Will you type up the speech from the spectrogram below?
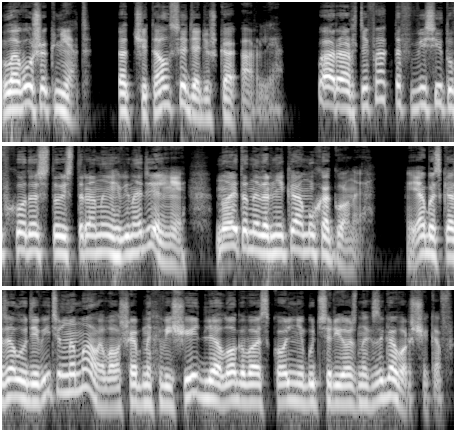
«Ловушек нет», — отчитался дядюшка Арли. «Пара артефактов висит у входа с той стороны винодельни, но это наверняка мухогоны. Я бы сказал, удивительно мало волшебных вещей для логова сколь-нибудь серьезных заговорщиков.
